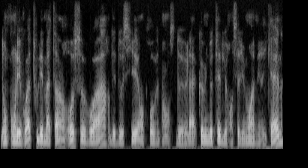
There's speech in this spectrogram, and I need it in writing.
Donc on les voit tous les matins recevoir des dossiers en provenance de la communauté du renseignement américaine,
